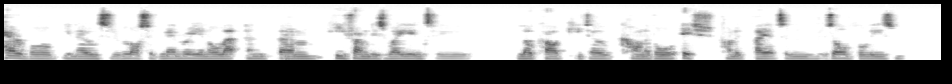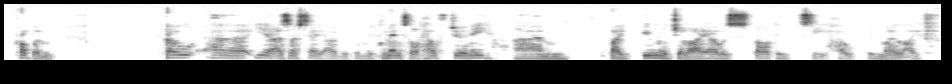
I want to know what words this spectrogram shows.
terrible, you know, sort of loss of memory and all that, and um, he found his way into low carb, keto, carnivore ish kind of diets and resolved all these problems. So, uh, yeah, as I say, I was on this mental health journey. Um, by June or July, I was starting to see hope in my life.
